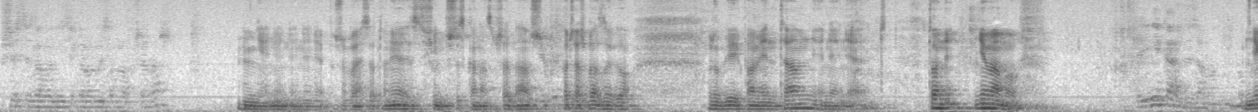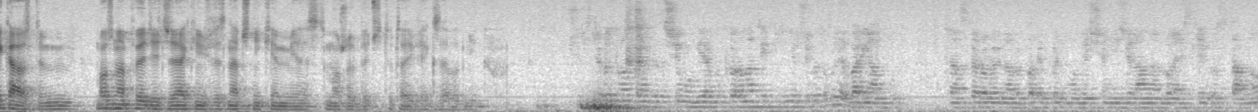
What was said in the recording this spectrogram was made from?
Wszyscy zawodnicy korony są na sprzedaż? Nie, nie, nie, nie, nie, proszę Państwa, to nie jest film Wszystko na sprzedaż, chociaż bardzo go lubię i pamiętam. Nie, nie, nie. To nie, nie ma mowy. Czyli nie każdy zawodnik. Nie każdym. Można powiedzieć, że jakimś wyznacznikiem jest, może być tutaj wiek zawodników. Z co mam panie prezesie mówi, jakby korona tej chwili nie przygotowuje wariantów transferowych na wypadek powiedzmy odejścia Niedzielana, Golańskiego, Stano,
